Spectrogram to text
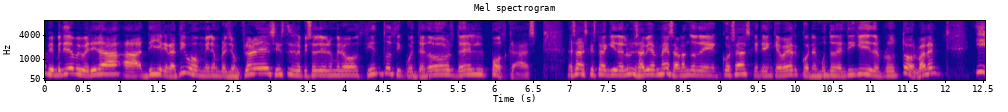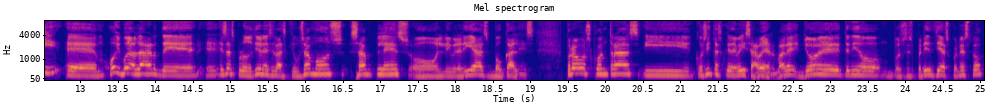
Bienvenido, bienvenida a DJ Creativo. Mi nombre es John Flores y este es el episodio número 152 del podcast. Ya sabes que estoy aquí de lunes a viernes hablando de cosas que tienen que ver con el mundo del DJ y del productor, ¿vale? Y eh, hoy voy a hablar de esas producciones en las que usamos samples o librerías vocales. Pros, contras y cositas que debéis saber, ¿vale? Yo he tenido pues experiencias con esto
